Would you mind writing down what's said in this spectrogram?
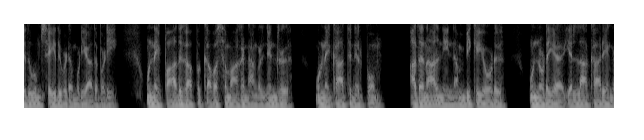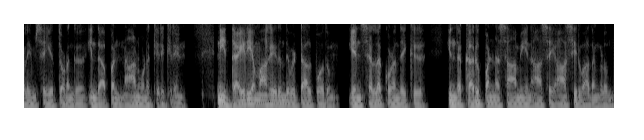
எதுவும் செய்துவிட முடியாதபடி உன்னை பாதுகாப்பு கவசமாக நாங்கள் நின்று உன்னை காத்து நிற்போம். அதனால் நீ நம்பிக்கையோடு உன்னுடைய எல்லா காரியங்களையும் செய்யத் தொடங்கு. இந்த அப்பன் நான் உனக்கு இருக்கிறேன். நீ தைரியமாக இருந்துவிட்டால் போதும். என் செல்ல குழந்தைக்கு இந்த கருப்பண்ண சாமியின் ஆசை ஆசீர்வாதங்களும்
